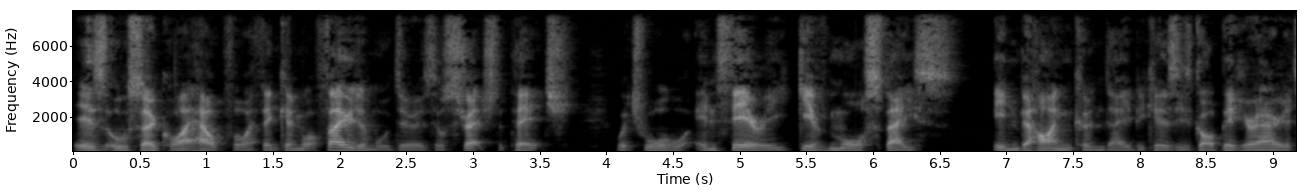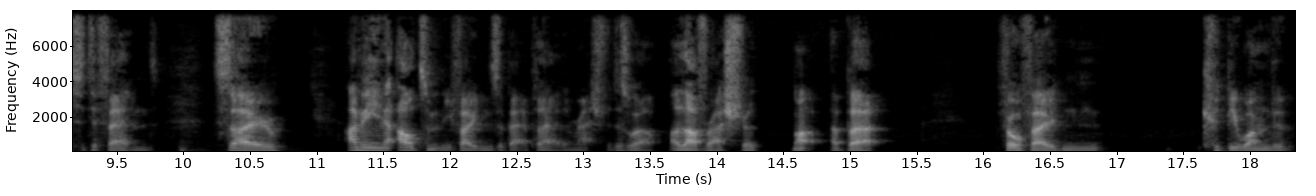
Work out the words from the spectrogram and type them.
is also quite helpful, I think. And what Foden will do is he'll stretch the pitch, which will, in theory, give more space in behind Koundé because he's got a bigger area to defend. So, I mean, ultimately, Foden's a better player than Rashford as well. I love Rashford, but Phil Foden could be one of the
